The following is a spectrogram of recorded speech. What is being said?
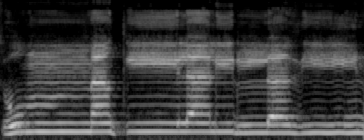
ثم قيل للذين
